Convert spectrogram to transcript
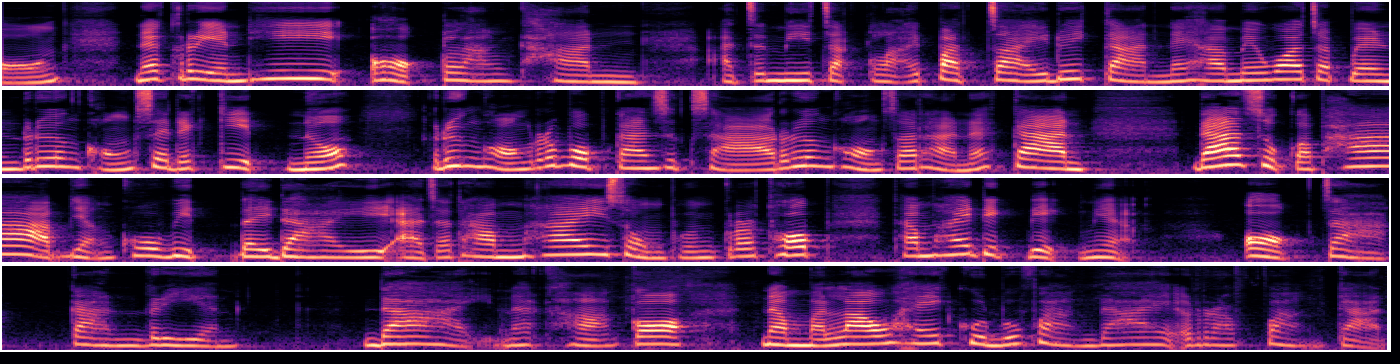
องนักเรียนที่ออกกลางคัน อาจจะมีจากหลายปัจจัยด้วยกันนะคะไม่ว่าจะเป็นเรื่องของเศรษฐกิจเนาะเรื่องของระบบการศึกษาเรื่องของสถานการณ์ ด้านสุขภาพอย่างโควิดใด ๆ อาจจะทำให้ส่งผลกระทบทำให้เด็กๆเนี่ยออกจากการเรียนได้นะคะ ก็นำมาเล่าให้คุณผู้ฟังได้รับฟังกัน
